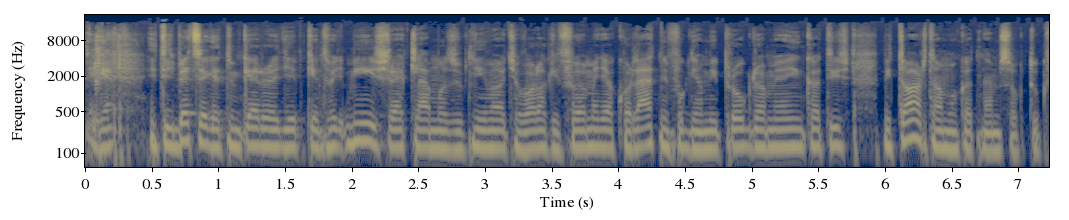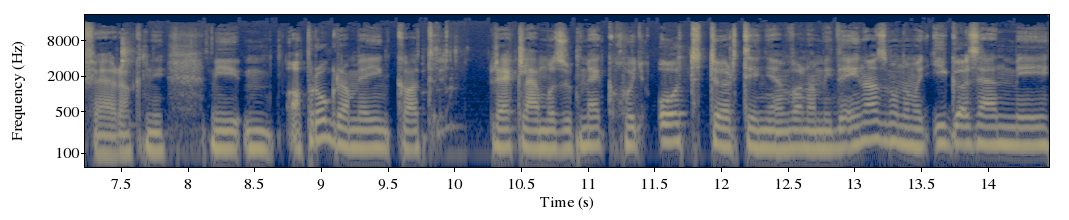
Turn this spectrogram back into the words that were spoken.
Igen. Itt így beszélgettünk erről egyébként, hogy mi is reklámozzuk nyilván, hogyha valaki fölmegy, akkor látni fogja mi programjainkat is. Mi tartalmakat nem szoktuk felrakni. Mi a programjainkat reklámozzuk meg, hogy ott történjen valami, de én azt gondolom, hogy igazán mély,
